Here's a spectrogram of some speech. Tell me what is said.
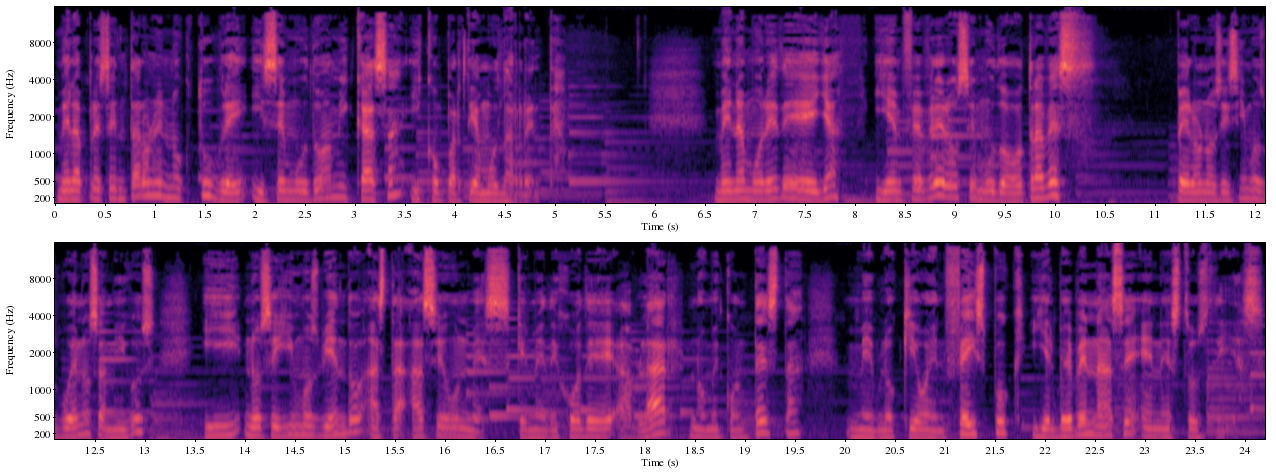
Me la presentaron en octubre y se mudó a mi casa y compartíamos la renta. Me enamoré de ella y en febrero se mudó otra vez. Pero nos hicimos buenos amigos y nos seguimos viendo hasta hace un mes que me dejó de hablar, no me contesta, me bloqueó en Facebook y el bebé nace en estos días.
